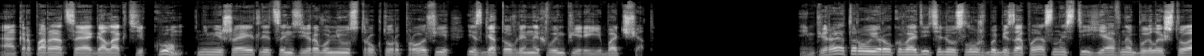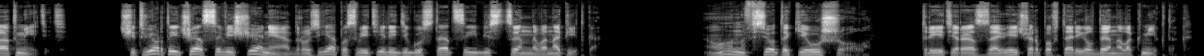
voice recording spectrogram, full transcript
а корпорация Galactic.com не мешает лицензированию структур профи, изготовленных в империи Батчат. Императору и руководителю службы безопасности явно было что отметить. Четвертый час совещания друзья посвятили дегустации бесценного напитка. Он все-таки ушел. Третий раз за вечер повторил Деннелок Микток.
